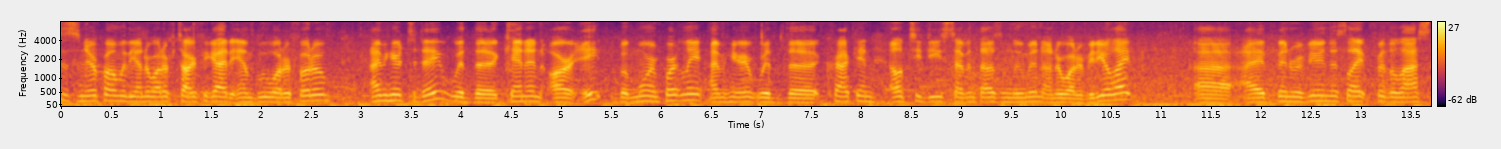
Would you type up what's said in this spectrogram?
this is Nirupam with the Underwater Photography Guide and Bluewater Photo. I'm here today with the Canon R8, but more importantly, I'm here with the Kraken LTD 7000 lumen underwater video light. Uh, I've been reviewing this light for the last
